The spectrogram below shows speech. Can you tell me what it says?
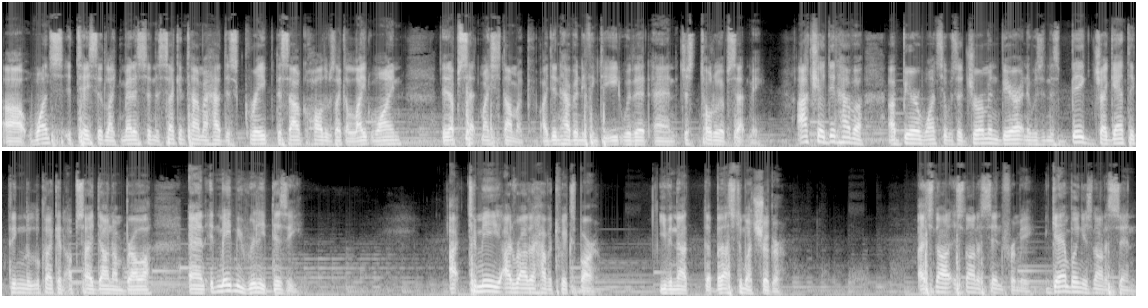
Uh, once it tasted like medicine. The second time I had this grape, this alcohol, it was like a light wine. It upset my stomach. I didn't have anything to eat with it and it just totally upset me. Actually, I did have a, a beer once. It was a German beer and it was in this big, gigantic thing that looked like an upside down umbrella. And it made me really dizzy to me, I'd rather have a Twix bar, even that, that, but that's too much sugar. It's not. It's not a sin for me. Gambling is not a sin.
